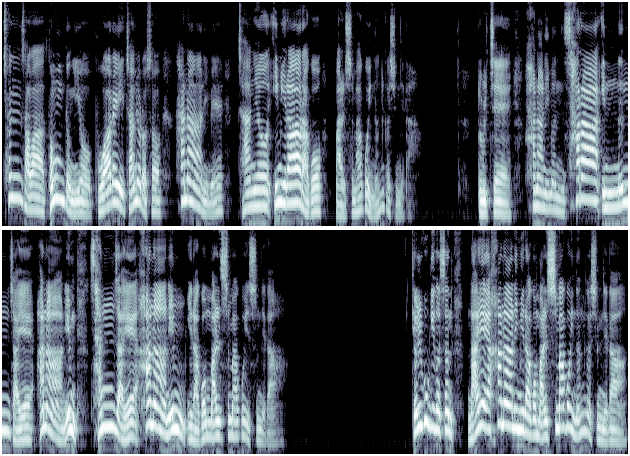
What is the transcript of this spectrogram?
천사와 동등이요 부활의 자녀로서 하나님의 자녀임이라 라고 말씀하고 있는 것입니다. 둘째, 하나님은 살아있는 자의 하나님, 산자의 하나님이라고 말씀하고 있습니다. 결국 이것은 나의 하나님이라고 말씀하고 있는 것입니다.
